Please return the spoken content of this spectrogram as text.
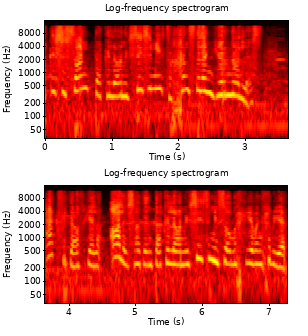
Ek is Susan Takelani Sesimi se gunsteling joernalis. Ek vertel vir julle alles wat in Takelani Sesimi se omgewing gebeur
